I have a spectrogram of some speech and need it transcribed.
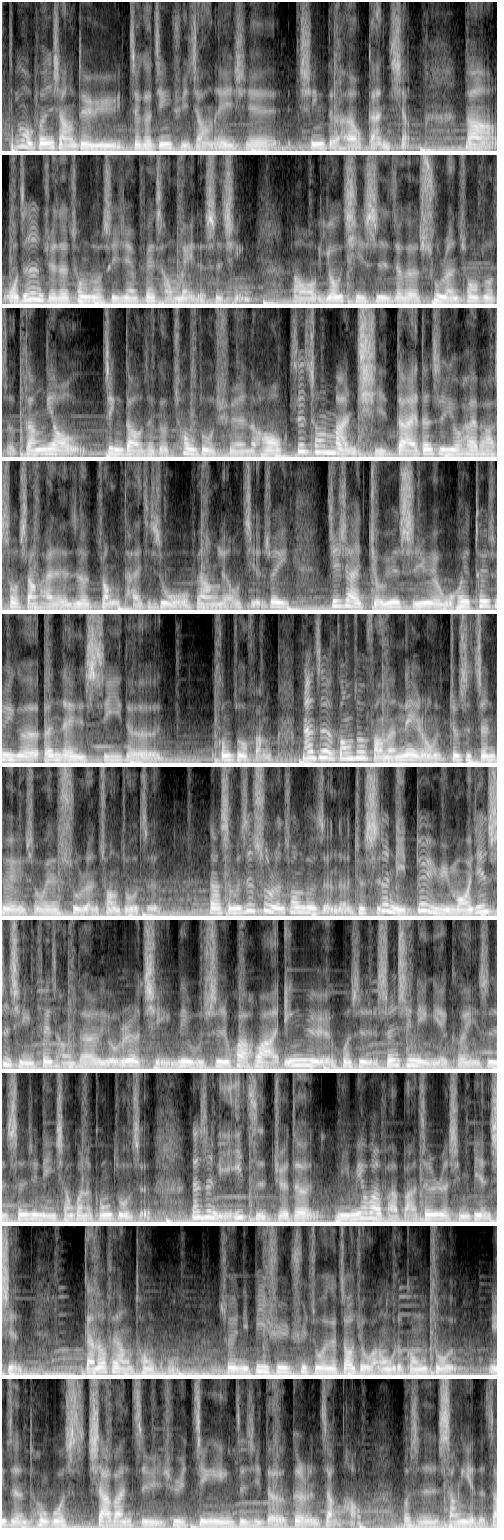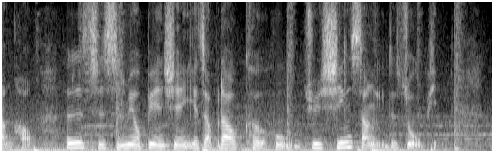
听我分享对于这个金曲奖的一些心得还有感想。那我真的觉得创作是一件非常美的事情，然后尤其是这个素人创作者刚要进到这个创作圈，然后是充满期待，但是又害怕受伤害的这个状态，其实我非常了解。所以接下来九月、十月我会推出一个 NSC 的工作坊，那这个工作坊的内容就是针对所谓的素人创作者。那什么是素人创作者呢？就是你对于某一件事情非常的有热情，例如是画画、音乐，或是身心灵，也可以是身心灵相关的工作者。但是你一直觉得你没有办法把这个热情变现，感到非常痛苦，所以你必须去做一个朝九晚五的工作。你只能通过下班之余去经营自己的个人账号或是商业的账号，但是迟迟没有变现，也找不到客户去欣赏你的作品。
